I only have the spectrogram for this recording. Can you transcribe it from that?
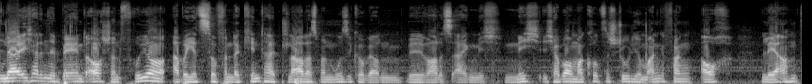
na, ich hatte eine Band auch schon früher, aber jetzt so von der Kindheit klar, dass man Musiker werden will, war das eigentlich nicht. Ich habe auch mal kurz ein Studium angefangen, auch Lehramt.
